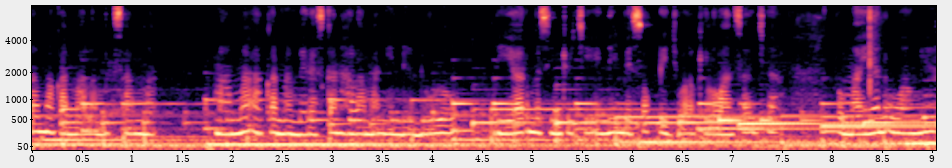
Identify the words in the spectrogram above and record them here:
Kita makan malam bersama. Mama akan membereskan halaman ini dulu, biar mesin cuci ini besok dijual kiloan saja. Lumayan uangnya.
